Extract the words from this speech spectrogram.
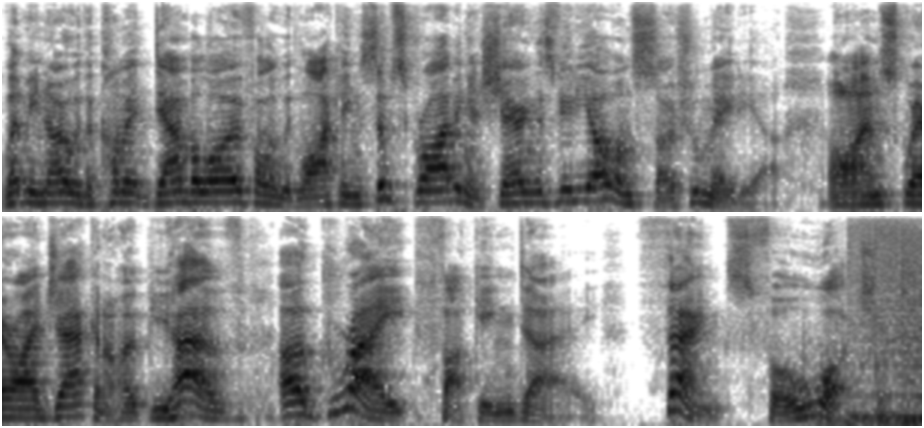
Let me know with a comment down below, follow with liking, subscribing, and sharing this video on social media. I'm Square Eyed Jack, and I hope you have a great fucking day. Thanks for watching.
